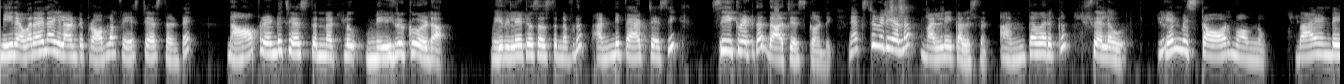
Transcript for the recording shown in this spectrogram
మీరెవరైనా ఇలాంటి ప్రాబ్లం ఫేస్ చేస్తుంటే నా ఫ్రెండ్ చేస్తున్నట్లు మీరు కూడా మీ రిలేటివ్స్ వస్తున్నప్పుడు అన్ని ప్యాక్ చేసి సీక్రెట్గా దాచేసుకోండి. నెక్స్ట్ వీడియోలో మళ్ళీ కలుస్తాను అంతవరకు సెలవు. నేను మీ స్టార్ మామ్ను బాయ్ అండి.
